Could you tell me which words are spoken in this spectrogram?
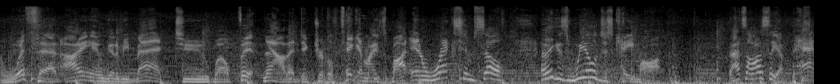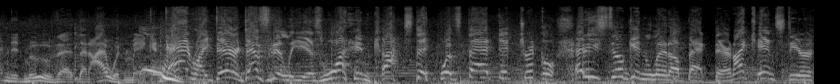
And with that, I am going to be back to, well, fifth now that Dick Trickle's taken my spot. And Rex himself, I think his wheel just came off. That's honestly a patented move that, that I would make. And that right there definitely is. What in God's name was that Dick Trickle? And he's still getting lit up back there. And I can't steer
